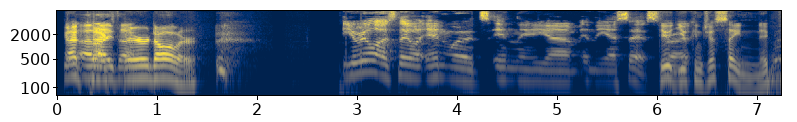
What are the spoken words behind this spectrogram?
That I like that. dollar. You realize there were N words in the um, in the SS, Dude, you can just say Nick.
